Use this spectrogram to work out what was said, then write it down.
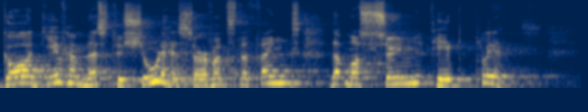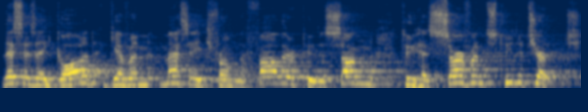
God gave him this to show to his servants the things that must soon take place. This is a God given message from the Father to the Son, to his servants, to the church,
